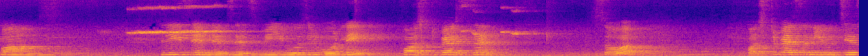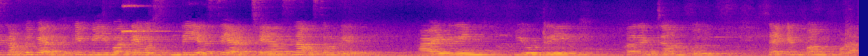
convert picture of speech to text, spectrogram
forms three sentences we used only first person so first person use చేసినప్పుడు వెర్బ్కి బీ వన్నే వస్తుంది ఎస్ యాడ్ చేయాల్సిన అవసరం లేదు I drink you drink for example second form కూడా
